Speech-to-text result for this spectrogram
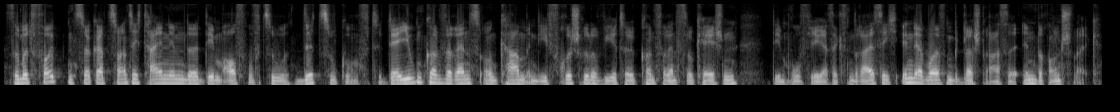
Somit folgten ca. 20 Teilnehmende dem Aufruf zu The Zukunft der Jugendkonferenz und kamen in die frisch renovierte Konferenzlocation, dem Hofjäger 36 in der Wolfenbüttler Straße in Braunschweig.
